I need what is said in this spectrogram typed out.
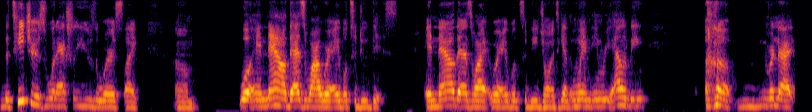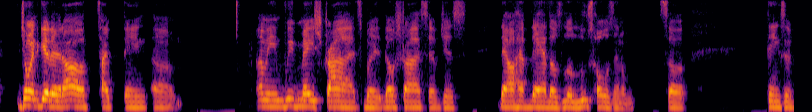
the teachers would actually use the words like, um, well, and now that's why we're able to do this, and now that's why we're able to be joined together. When in reality, uh, we're not joined together at all, type thing. Um, I mean, we've made strides, but those strides have just they all have they have those little loose holes in them. So things have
